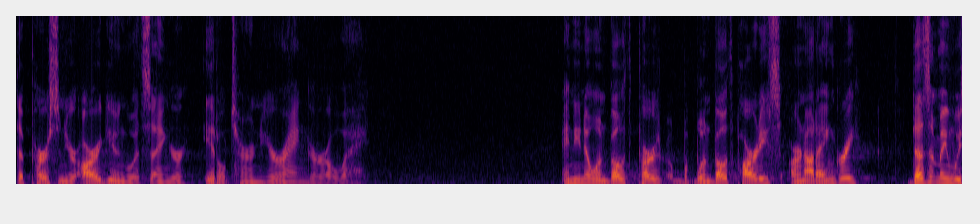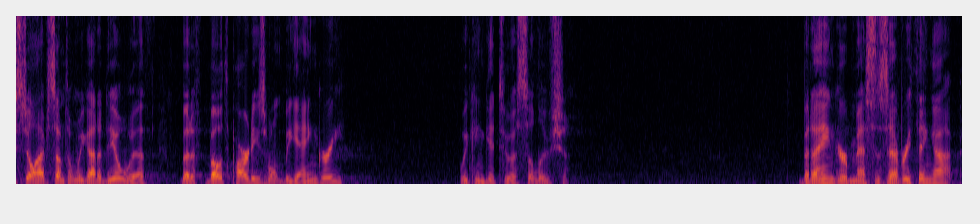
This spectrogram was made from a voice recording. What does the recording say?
the person you're arguing with's anger, it'll turn your anger away. And you know, when both, per- when both parties are not angry, doesn't mean we still have something we got to deal with, but if both parties won't be angry, we can get to a solution. But anger messes everything up.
